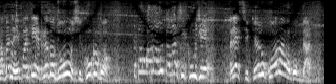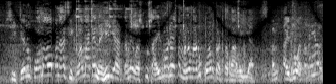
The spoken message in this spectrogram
ખબર નહીં પડતી એટલે તો જોવું શીખું કે કોક તો પણ આમાં હું તમારે શીખવું છે. એટલે શીખેલું કોમ આવો કોક દાંત? શીખેલું કોમ આવે પણ આ શીખવા માટે નહીં યાર. તમે વસ્તુ સાઈડમાં રહ્યો તો મને મારું કોમ કરતા ભાવે યાર. તમે જુઓ તમે યાર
